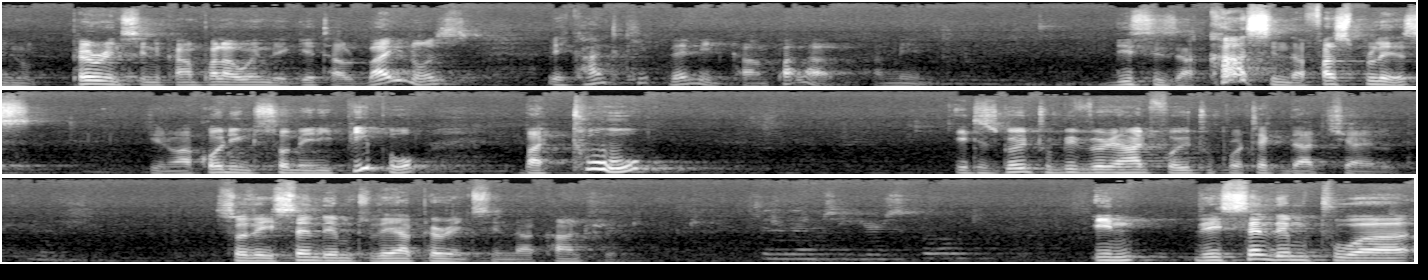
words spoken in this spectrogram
you know, parents in Kampala, when they get albinos, they can't keep them in Kampala. I mean, this is a curse in the first place, you know, according to so many people. But two, it is going to be very hard for you to protect that child. So they send them to their parents in that country. Send them to your school? In, they send them to uh,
